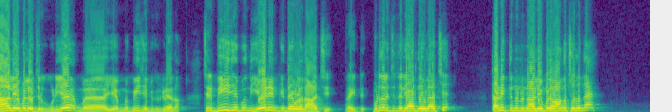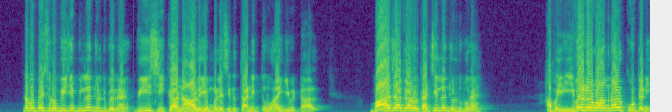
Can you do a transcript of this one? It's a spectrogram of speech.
நாலு எம்எல்ஏ வச்சிருக்கக்கூடிய பிஜேபிக்கும் கிடையாதான். சரி பிஜேபி வந்து ஏடிஎம்கே தேவையில தான் ஆச்சு. ரைட்டு விடுதலை சிறுத்தைகள் யார் தேவையில ஆச்சு? தனித்து நின்று நாலு எம்எல்ஏ வாங்க சொல்லுங்கள் நம்ம பேசுகிறோம் பிஜேபி இல்லைன்னு சொல்லிட்டு போயிடுறேன். விசிகா நாலு எம்எல்ஏ சீட்டு தனித்து வாங்கி விட்டால் பாஜக ஒரு கட்சி இல்லைன்னு சொல்லிட்டு போகிறேன் அப்போ இவர்கள் வாங்கினால் கூட்டணி.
